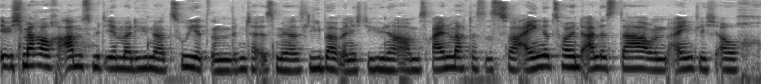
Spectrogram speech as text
ich mache auch abends mit ihr mal die Hühner zu. Jetzt im Winter ist mir das lieber, wenn ich die Hühner abends reinmache. Das ist zwar eingezäunt alles da und eigentlich auch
